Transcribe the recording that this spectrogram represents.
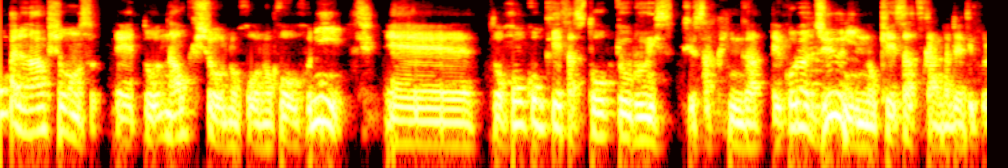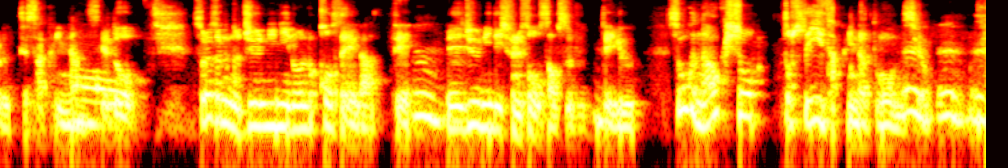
今回の直木賞の、えっ、と、直木賞の方の候補に、えっ、と、香港警察東京分室っていう作品があって、これは10人の警察官が出てくるっていう作品なんですけど、それぞれの10人にいろいろ個性があって、うん。で、10人で一緒に捜査をするっていう、すごく直木賞としていい作品だと思うんですよ。うんうんうん。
